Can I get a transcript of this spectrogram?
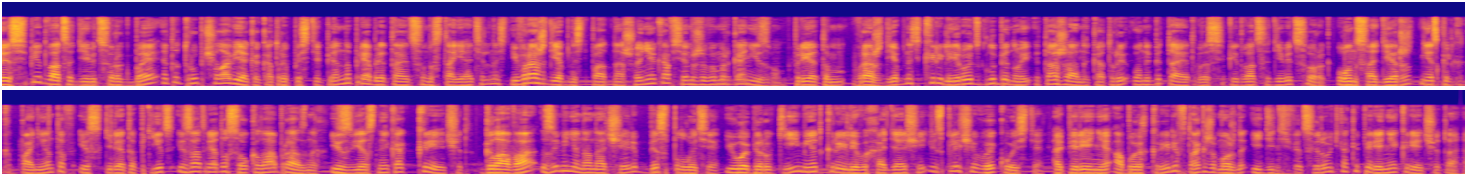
SCP-2940-B – это труп человека, который постепенно приобретает самостоятельность и враждебность по отношению ко всем живым организмам. При этом враждебность коррелирует с глубиной этажа, на который он обитает в SCP-2940. Он содержит несколько компонентов из скелета птиц из отряда соколообразных, известные как кречет. Голова заменена на череп без плоти, и обе руки имеют крылья, выходящие из плечевой кости. Оперение обоих крыльев также можно идентифицировать как оперение кречета.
